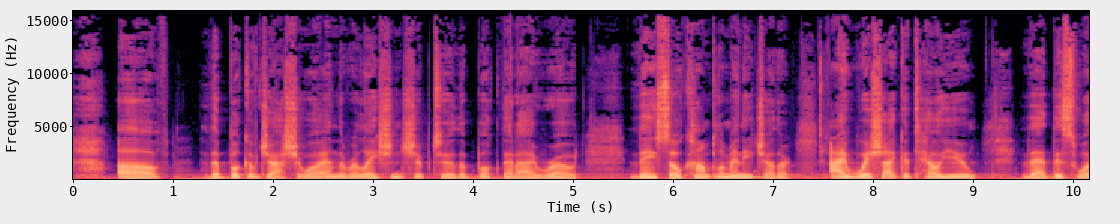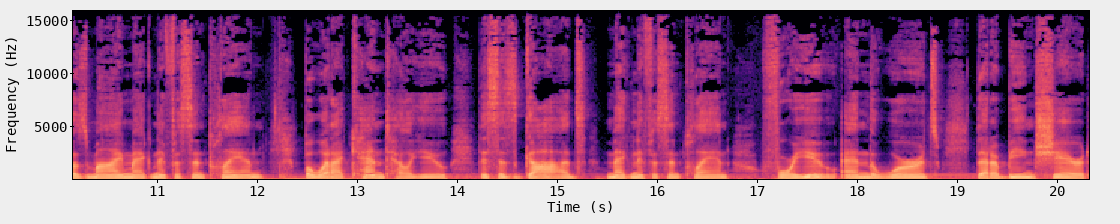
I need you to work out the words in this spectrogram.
of the book of Joshua and the relationship to the book that I wrote, they so complement each other. I wish I could tell you that this was my magnificent plan, but what I can tell you, this is God's magnificent plan for you. And the words that are being shared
